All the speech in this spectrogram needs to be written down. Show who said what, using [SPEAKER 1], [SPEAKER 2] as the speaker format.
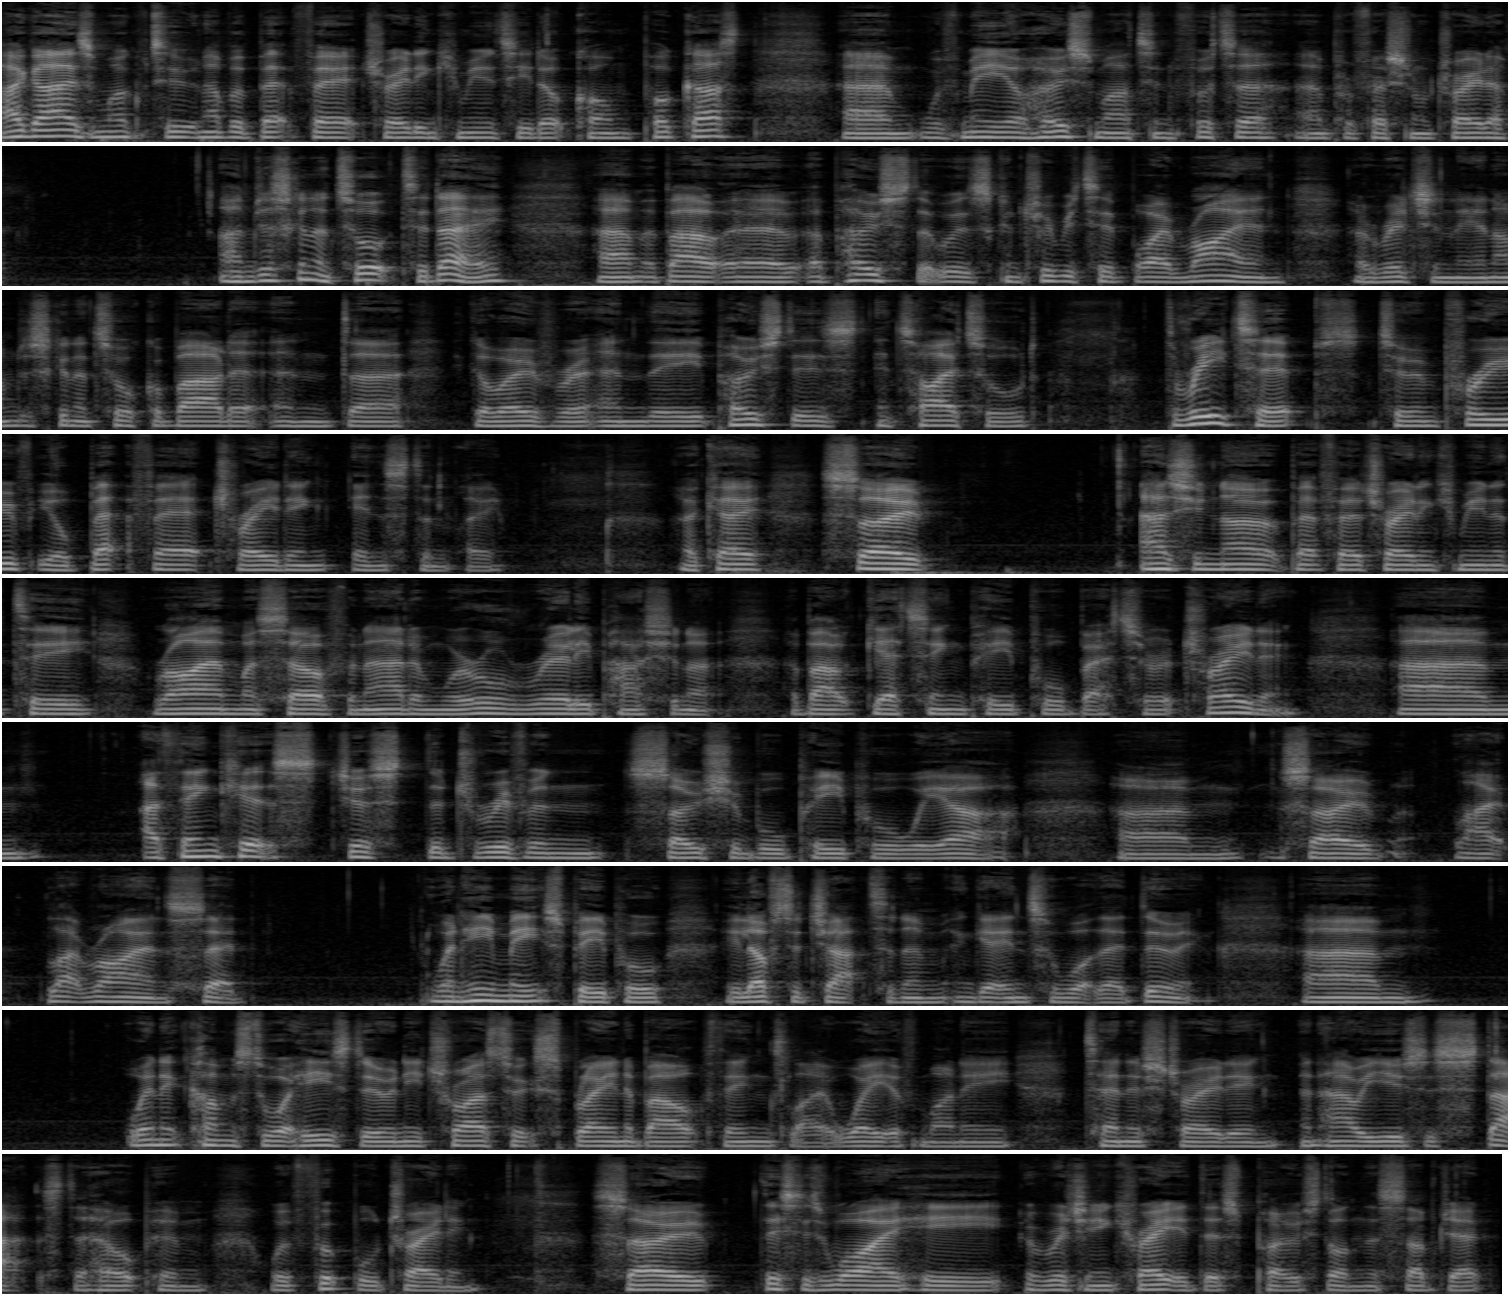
[SPEAKER 1] Hi, guys, and welcome to another BetfairTradingCommunity.com podcast um, with me, your host, Martin Footer, and professional trader. I'm just going to talk today um, about a, a, post that was contributed by Ryan originally, and I'm just going to talk about it and uh, go over it. And the post is entitled Three Tips to Improve Your Betfair Trading Instantly. Okay, so as you know, at Betfair Trading Community, Ryan, myself, and Adam, we're all really passionate about getting people better at trading. Um, I think it's just the driven, sociable people we are. Um, so, like like Ryan said, when he meets people, he loves to chat to them and get into what they're doing. Um, when it comes to what he's doing, he tries to explain about things like weight of money, tennis trading, and how he uses stats to help him with football trading. So, this is why he originally created this post on this subject.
